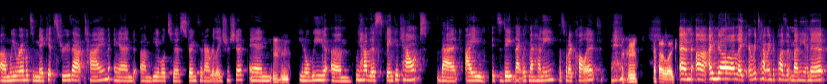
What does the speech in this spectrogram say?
um, we were able to make it through that time and um, be able to strengthen our relationship. And, mm-hmm. you know, we, um, we have this bank account that I, it's date night with my honey. That's what I call it. Mm-hmm. I like. And uh, I know, like every time I deposit money in it,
